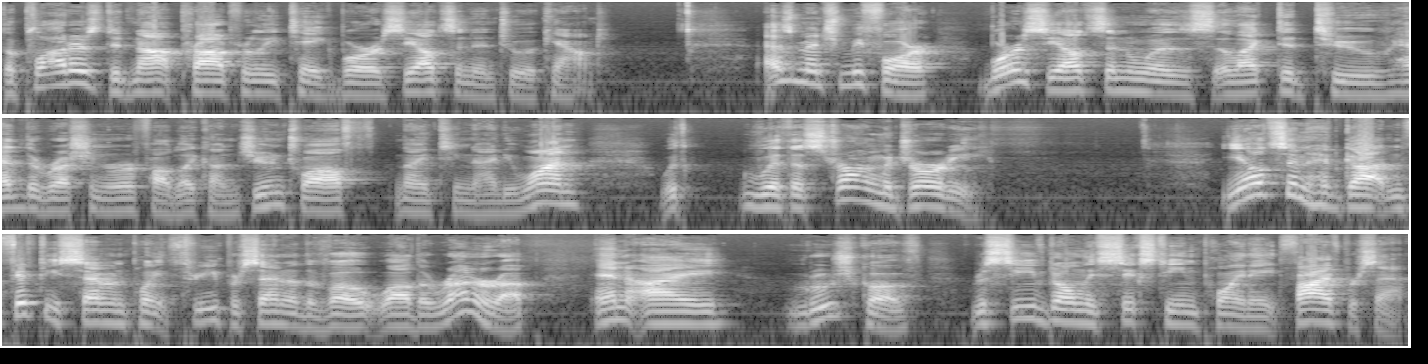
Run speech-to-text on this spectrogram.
the plotters did not properly take Boris Yeltsin into account. As mentioned before, Boris Yeltsin was elected to head the Russian Republic on June 12, 1991, with, with a strong majority Yeltsin had gotten 57.3% of the vote, while the runner up, N.I. Ryzhkov, received only 16.85%.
